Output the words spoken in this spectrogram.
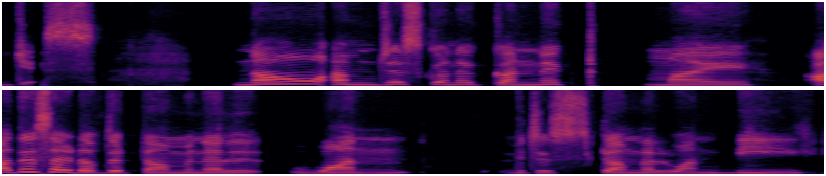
Yes. Now I'm just going to connect my other side of the terminal 1, which is terminal 1B,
